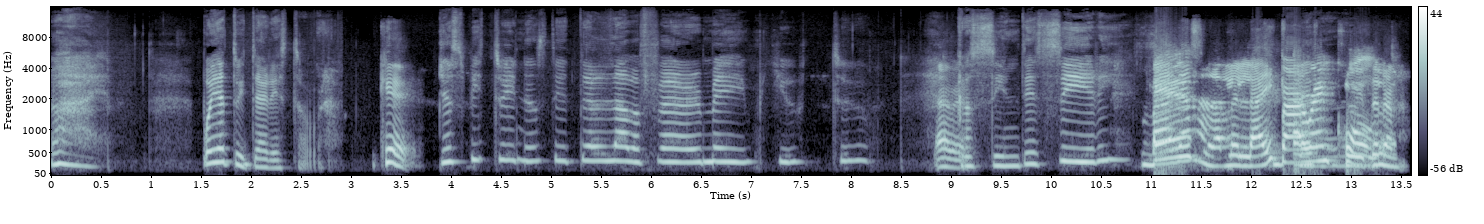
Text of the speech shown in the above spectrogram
Ay. Voy a tuitear esto ahora. ¿Qué? Just between us did the love affair, maybe you too. A ver. Cause in this city. Vayan a darle like. Baron la-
